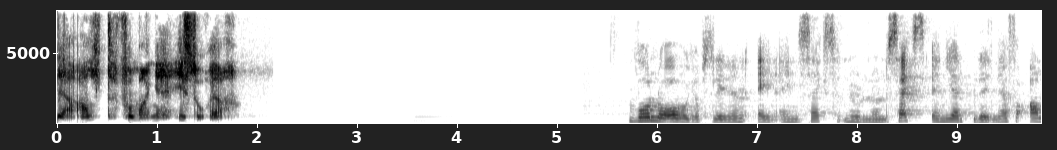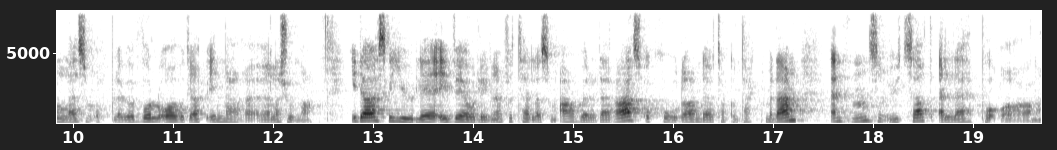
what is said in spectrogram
Det er altfor mange historier. Vold- og overgrepslinjen 116006 er en hjelpelinje for alle som opplever vold og overgrep i nære relasjoner. I dag skal Julie i VO-linjen fortelle oss om arbeidet deres og hvordan det er å ta kontakt med dem, enten som utsatt eller pårørende.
